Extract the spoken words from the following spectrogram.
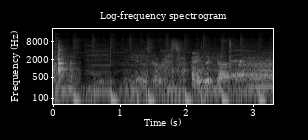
I guess I was trying to cut.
